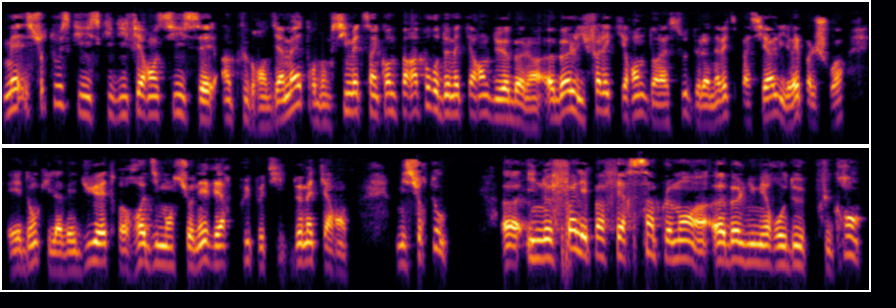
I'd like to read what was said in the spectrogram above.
mais surtout ce qui, différencie, c'est un plus grand diamètre, donc 6 mètres 50 par rapport aux 2 mètres 40 du Hubble. Hein. Hubble, il fallait qu'il rentre dans la soute de la navette spatiale, il n'avait pas le choix, et donc il avait dû être redimensionné vers plus petit, 2 mètres 40. Mais surtout, euh, il ne fallait pas faire simplement un Hubble numéro 2 plus grand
